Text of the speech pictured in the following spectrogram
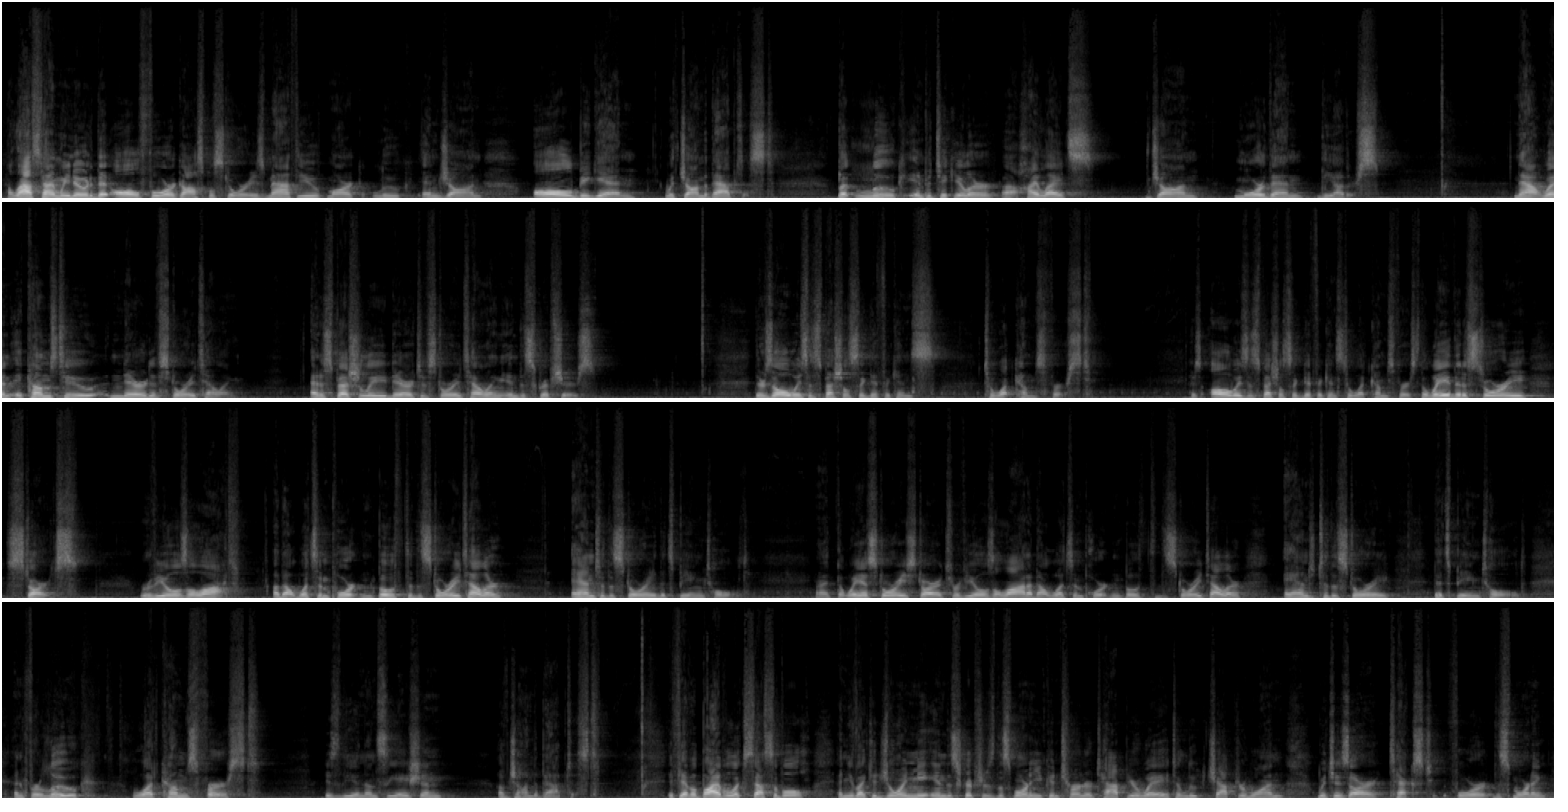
Now, last time we noted that all four gospel stories Matthew, Mark, Luke, and John all begin with John the Baptist. But Luke, in particular, uh, highlights John more than the others. Now, when it comes to narrative storytelling, and especially narrative storytelling in the scriptures, there's always a special significance to what comes first. There's always a special significance to what comes first. The way that a story starts reveals a lot about what's important, both to the storyteller and to the story that's being told. Right? The way a story starts reveals a lot about what's important both to the storyteller and to the story that's being told. And for Luke, what comes first is the annunciation of John the Baptist. If you have a Bible accessible and you'd like to join me in the scriptures this morning, you can turn or tap your way to Luke chapter 1, which is our text for this morning.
